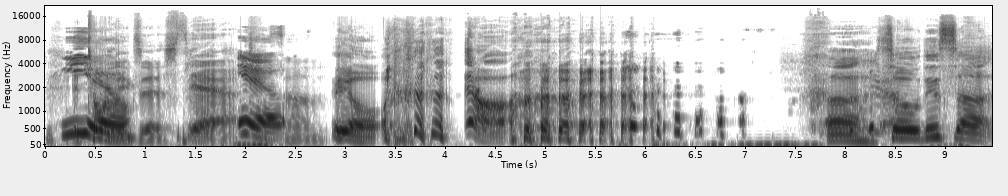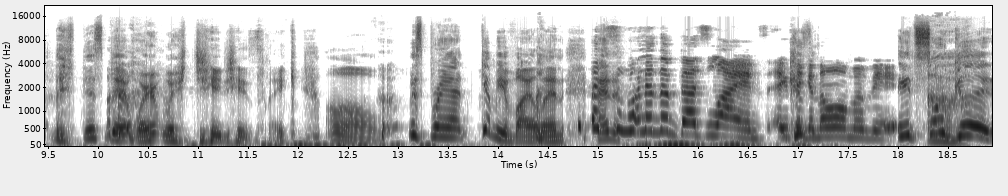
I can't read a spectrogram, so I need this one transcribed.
it Ew. totally exists. Yeah. Ew. Um, Ew. yeah. Uh, so this uh this, this bit where where JJ's like, "Oh, Miss Brandt, get me a violin," and It's one of the best lines I think in the whole movie. it's so good.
